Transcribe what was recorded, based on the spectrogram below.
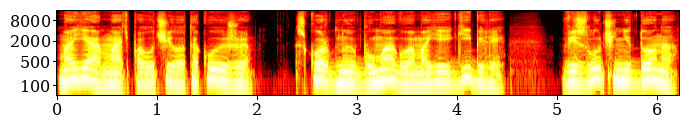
моя мать получила такую же скорбную бумагу о моей гибели в излучине Дона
